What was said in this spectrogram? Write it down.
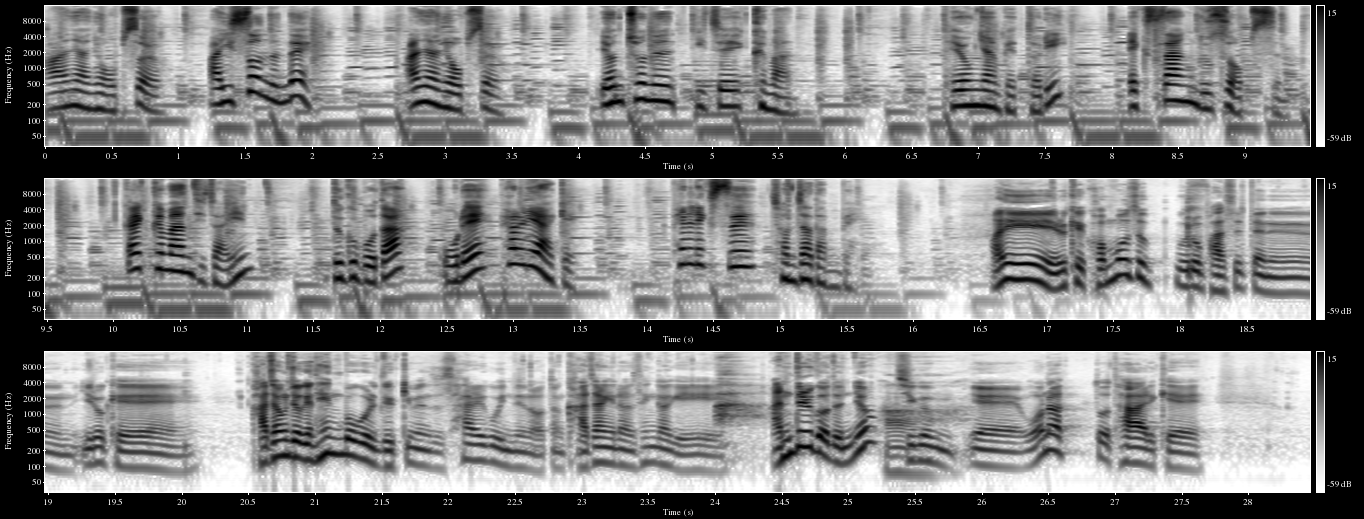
아니 아니 없어요. 아 있었는데 아니 아니 없어요. 연초는 이제 그만. 대용량 배터리, 액상 누수 없음. 깔끔한 디자인, 누구보다 오래 편리하게. 펠릭스 전자담배. 아니 이렇게 겉모습으로 봤을 때는 이렇게 가정적인 행복을 느끼면서 살고 있는 어떤 가장이라는 생각이 안 들거든요. 아. 지금 예 워낙 또 다 이렇게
